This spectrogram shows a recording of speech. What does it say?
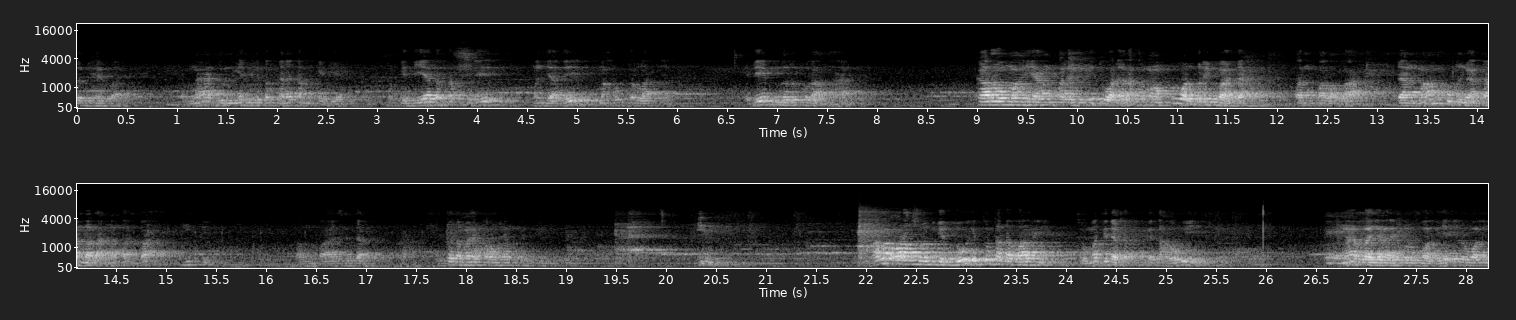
lebih hebat. Karena dunia diperkarakan pakai dia. Pakai dia tetap jadi menjadi makhluk terlaknya jadi menurut ulama karomah yang paling itu adalah kemampuan beribadah tanpa lelah dan mampu meninggalkan larangan tanpa henti tanpa sedang nah, itu namanya karomah yang paling tinggi. Kalau orang sudah begitu itu tanda wali cuma tidak diketahui karena layar ilmu wali, ilmu wali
